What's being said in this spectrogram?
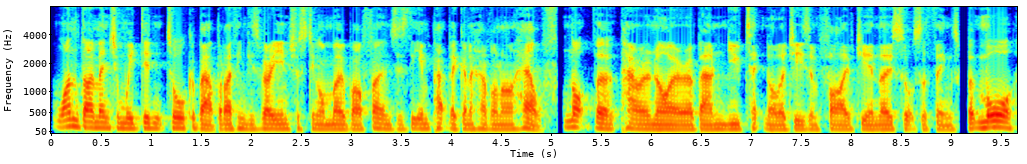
One dimension we didn't talk about, but I think is very interesting on mobile phones, is the impact they're going to have on our health. Not the paranoia about new technologies and 5G and those sorts of things, but more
